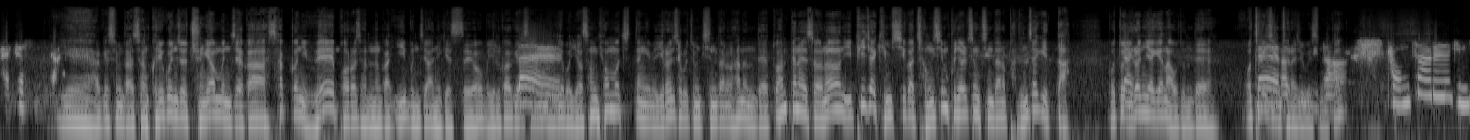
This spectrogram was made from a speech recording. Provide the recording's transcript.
밝혔습니다. 예, 알겠습니다. 참 그리고 이제 중요한 문제가 사건이 왜 벌어졌는가 이 문제 아니겠어요? 뭐 일각에서는 네. 이게 뭐 여성 혐오죄 등이면 이런 식으로 좀 진단을 하는데 또 한편에서는 이 피의자 김 씨가 정신분열증 진단을 받은 적이 있다. 뭐또 네. 이런 이야기가 나오던데 어떻게 지금 전해지고 있습니까? 경찰은 김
